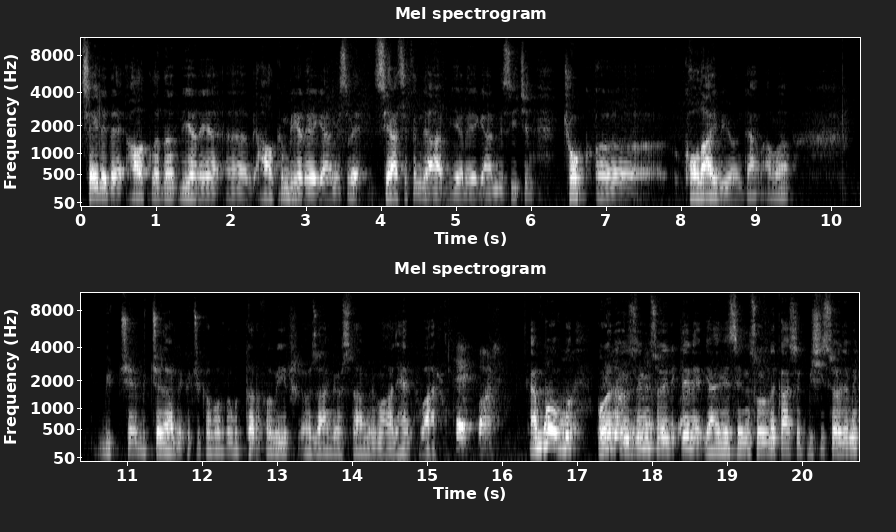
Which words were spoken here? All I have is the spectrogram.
şeyle de halkla da bir araya e, halkın bir araya gelmesi ve siyasetin de bir araya gelmesi için çok e, kolay bir yöntem ama bütçe bütçeler de küçük ama bu tarafa bir özen gösterme hali hep var. Hep var. Yani bu, bu burada Özlem'in söylediklerine yani ve senin soruna karşılık bir şey söylemek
